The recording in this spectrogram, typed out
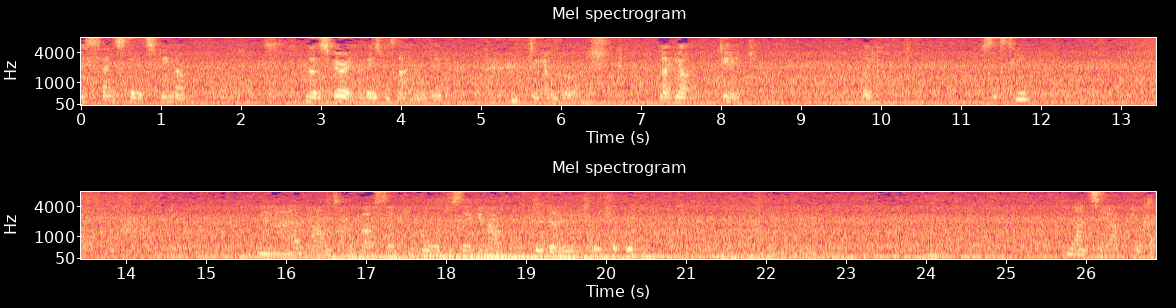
I sense that it's female. No, the spirit in the basement's not an old lady. It's a young girl. Not young, teenage. Like 16? Yeah, I had problems on the bus. Like people were just like, you know, Did anyone try to trip you? once, yeah. Okay.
